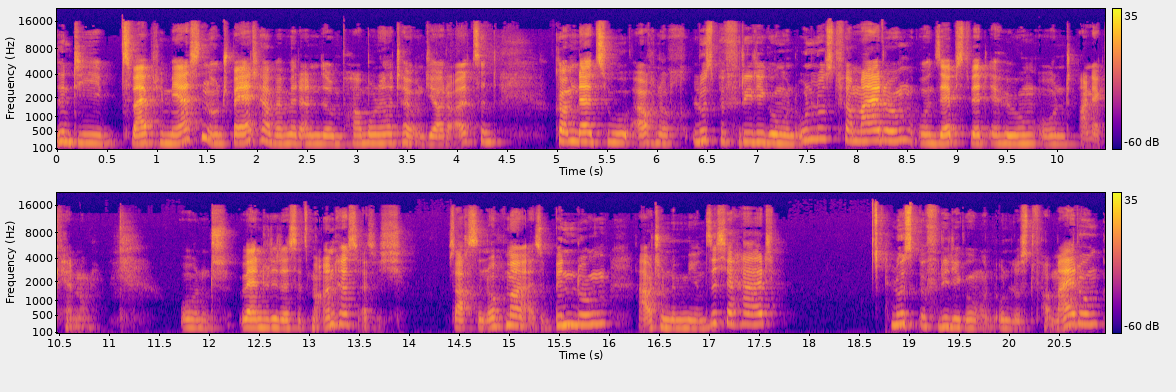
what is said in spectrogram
sind die zwei primärsten und später, wenn wir dann so ein paar Monate und Jahre alt sind, kommen dazu auch noch Lustbefriedigung und Unlustvermeidung und Selbstwerterhöhung und Anerkennung. Und wenn du dir das jetzt mal anhörst, also ich sag's dir nochmal, also Bindung, Autonomie und Sicherheit, Lustbefriedigung und Unlustvermeidung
